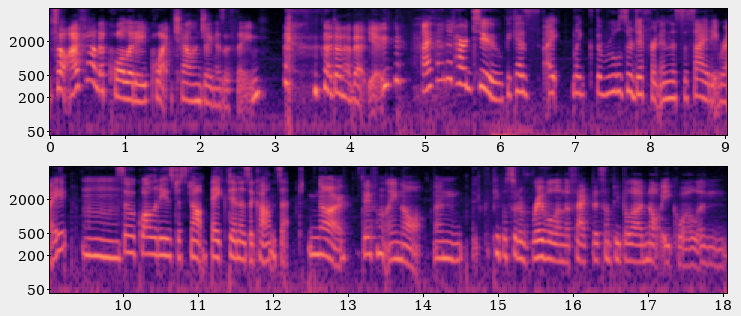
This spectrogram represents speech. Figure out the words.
so I found equality quite challenging as a theme. I don't know about you. I found it hard too because I like the rules are different in this society, right? Mm. So equality is just not baked in as a concept. No, definitely not. And people sort of revel in the fact that some people are not equal and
